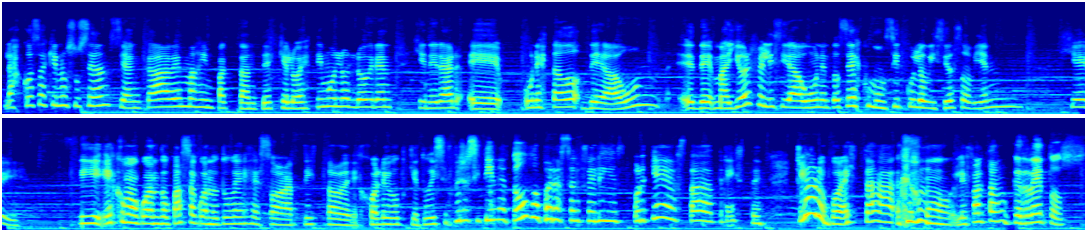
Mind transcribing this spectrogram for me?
las cosas que nos sucedan sean cada vez más impactantes, que los estímulos logren generar eh, un estado de aún, eh, de mayor felicidad aún, entonces es como un círculo vicioso bien heavy. Sí, es como cuando pasa cuando tú ves esos artistas de Hollywood que tú dices, pero si tiene todo para ser feliz, ¿por qué está triste? Claro, pues ahí está como le faltan retos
